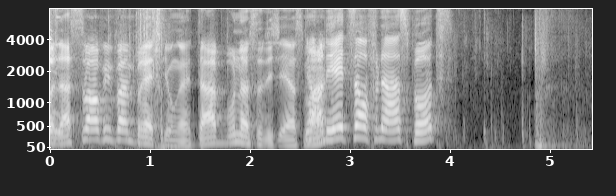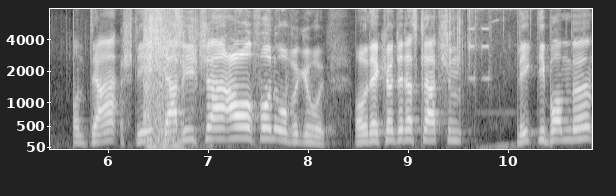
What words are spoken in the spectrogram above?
Ding! das war auf jeden Fall ein Brett, Junge. Da wunderst du dich Ja, erstmal. und jetzt auf den A-Spot. Und da steht Davicha auch von Owe geholt. Oh, der könnte das klatschen. Legt die Bombe.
